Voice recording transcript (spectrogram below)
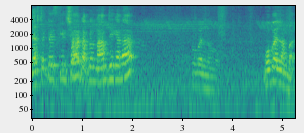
জাস্ট একটা স্ক্রিনশট আপনার নাম ঠিকানা? Mobile number. Mobile number.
